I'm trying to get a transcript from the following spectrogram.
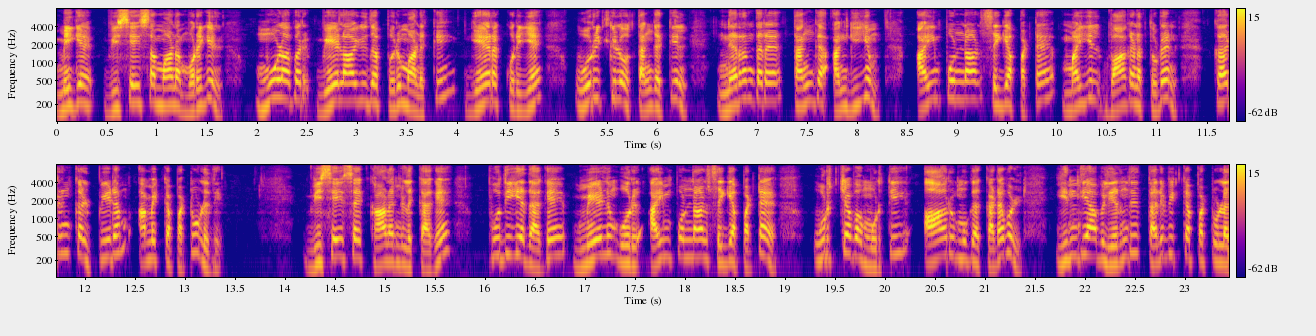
மிக விசேஷமான முறையில் மூலவர் வேலாயுத பெருமானுக்கு ஏறக்குறைய ஒரு கிலோ தங்கத்தில் நிரந்தர தங்க அங்கியும் ஐம்பொன்னால் செய்யப்பட்ட மயில் வாகனத்துடன் கருங்கல் பீடம் அமைக்கப்பட்டுள்ளது. விசேஷ காலங்களுக்காக புதியதாக மேலும் ஒரு ஐம்பொன்னால் செய்யப்பட்ட உற்சவமூர்த்தி ஆறுமுக கடவுள் இந்தியாவிலிருந்து தெரிவிக்கப்பட்டுள்ள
